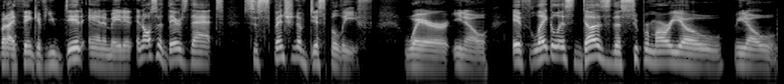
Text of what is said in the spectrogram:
But I think if you did animate it, and also there's that suspension of disbelief where, you know, if Legolas does the Super Mario, you know,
